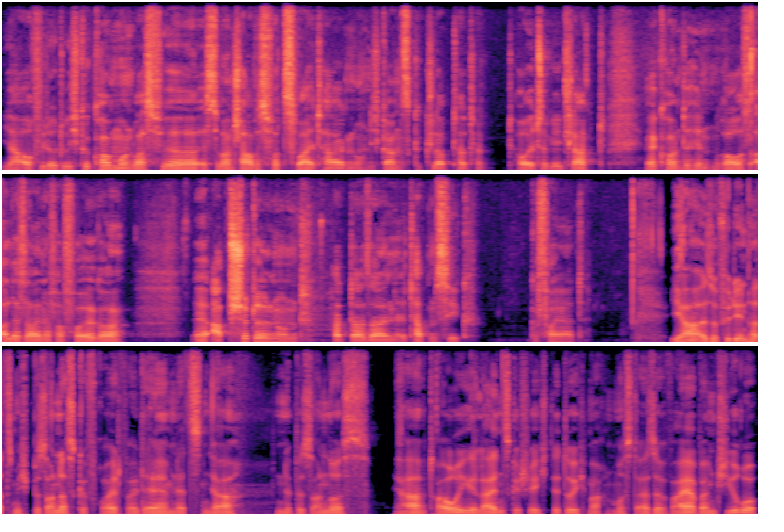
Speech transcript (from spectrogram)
ja auch wieder durchgekommen und was für Esteban Chavez vor zwei Tagen noch nicht ganz geklappt hat, hat heute geklappt. Er konnte hinten raus alle seine Verfolger äh, abschütteln und hat da seinen Etappensieg gefeiert. Ja, also für den hat es mich besonders gefreut, weil der im letzten Jahr eine besonders ja, traurige Leidensgeschichte durchmachen musste. Also war er beim Giro,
